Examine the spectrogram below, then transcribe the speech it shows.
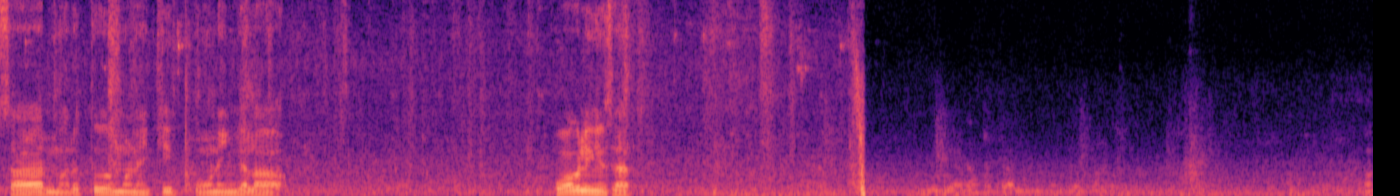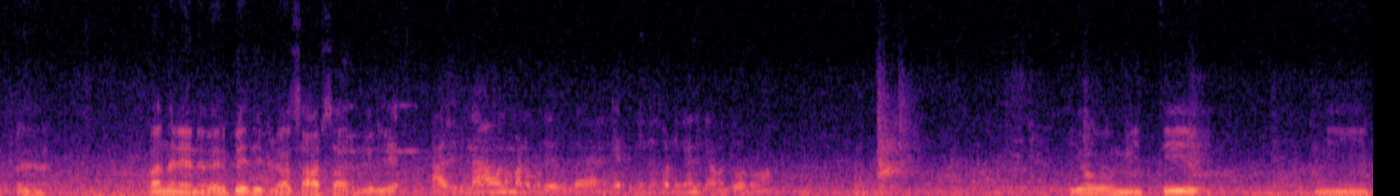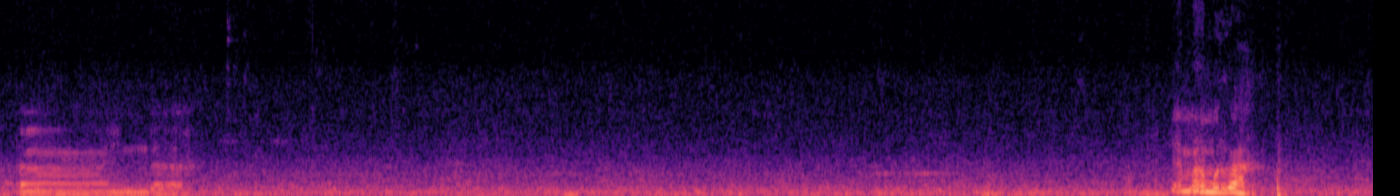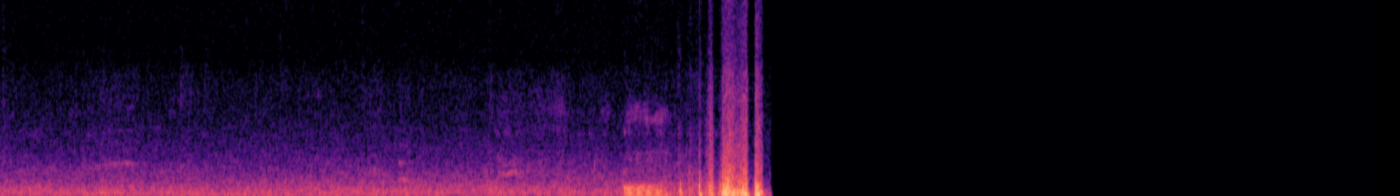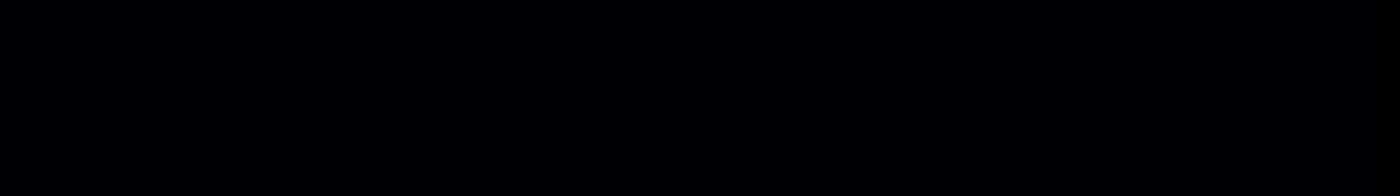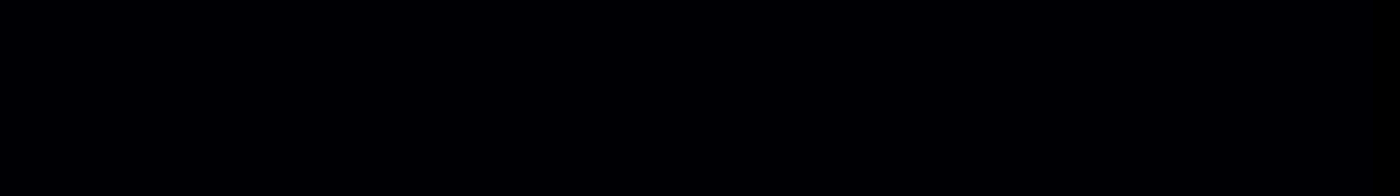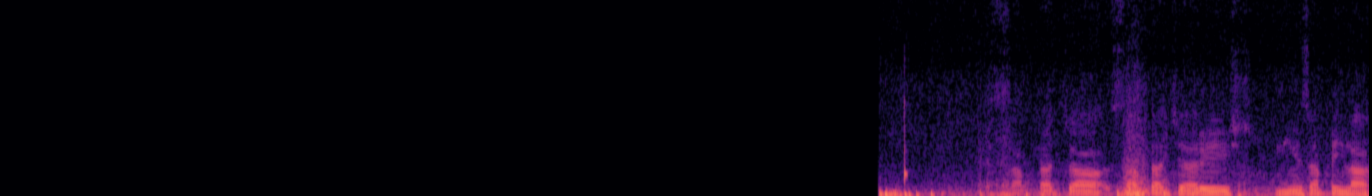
சார் மருத்துவமனைக்கு போனீங்களா? போகலைங்க சார். உட்காந்து என்னை வெறுப்பேற்றிட்டு சார் சார்னு சொல்லி. அதுக்கு நான் ஒன்றும் பண்ண முடியாதுங்க. நேற்று நீங்கள் சொன்னீங்க இன்னைக்கு அவன் சொல்கிறான் யோ நித்தி நீ தான் இந்த ஏம்மா முருகா? be. சாப்பிட்டாச்சா? சாப்பிட்டாச்சு ஹரிஷ். நீங்கள் சாப்பிட்டீங்களா?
